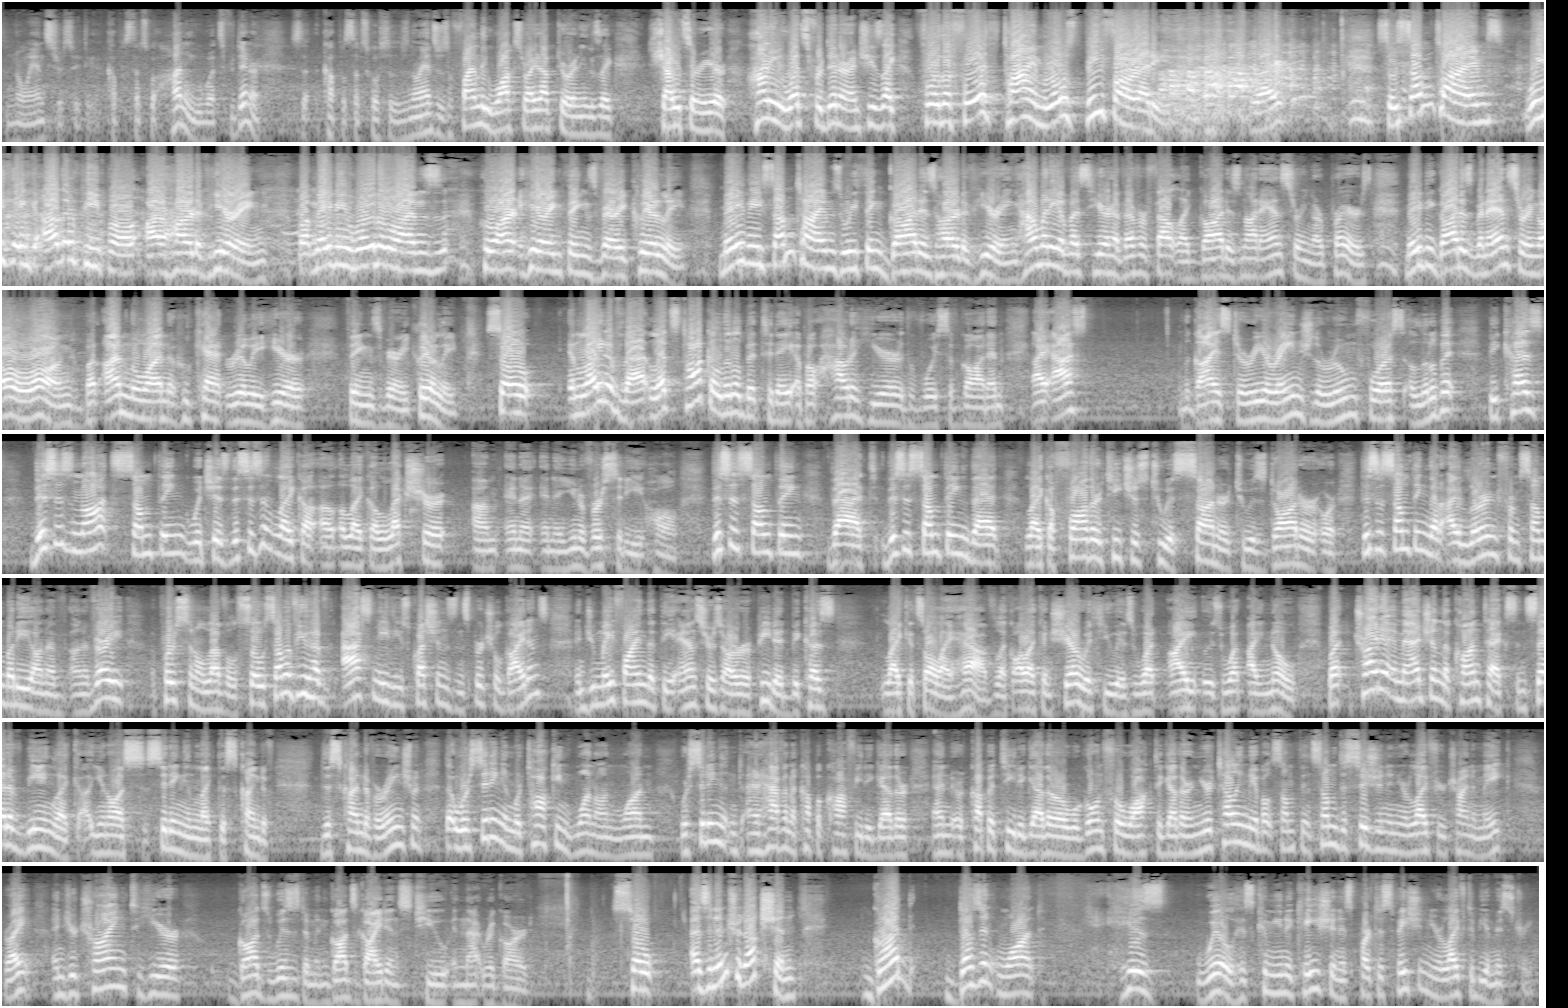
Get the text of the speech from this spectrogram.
no answer, so he takes a couple of steps closer. Honey, what's for dinner? So a couple steps closer, there's no answer. So finally walks right up to her and he was like, shouts in her ear, honey, what's for dinner? And she's like, for the fourth time, roast beef already, right? So sometimes we think other people are hard of hearing but maybe we're the ones who aren't hearing things very clearly. Maybe sometimes we think God is hard of hearing. How many of us here have ever felt like God is not answering our prayers? Maybe God has been answering all along, but I'm the one who can't really hear things very clearly. So, in light of that, let's talk a little bit today about how to hear the voice of God. And I asked the guys to rearrange the room for us a little bit because this is not something which is this isn't like a, a like a lecture um, in, a, in a university hall. This is something that this is something that like a father teaches to his son or to his daughter, or this is something that I learned from somebody on a on a very personal level. So some of you have asked me these questions in spiritual guidance, and you may find that the answers are repeated because like it's all I have. Like all I can share with you is what I is what I know. But try to imagine the context instead of being like uh, you know us sitting in like this kind of this kind of arrangement that we're sitting and we're talking one on one. We're sitting and having a cup of coffee together and or a cup of tea together, or we're going for a walk together, and you're telling me about something, some decision in your life you're trying to make, right? And you're trying to hear God's wisdom and God's guidance to you in that regard. So as an introduction, God doesn't want His will, His communication, His participation in your life to be a mystery.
